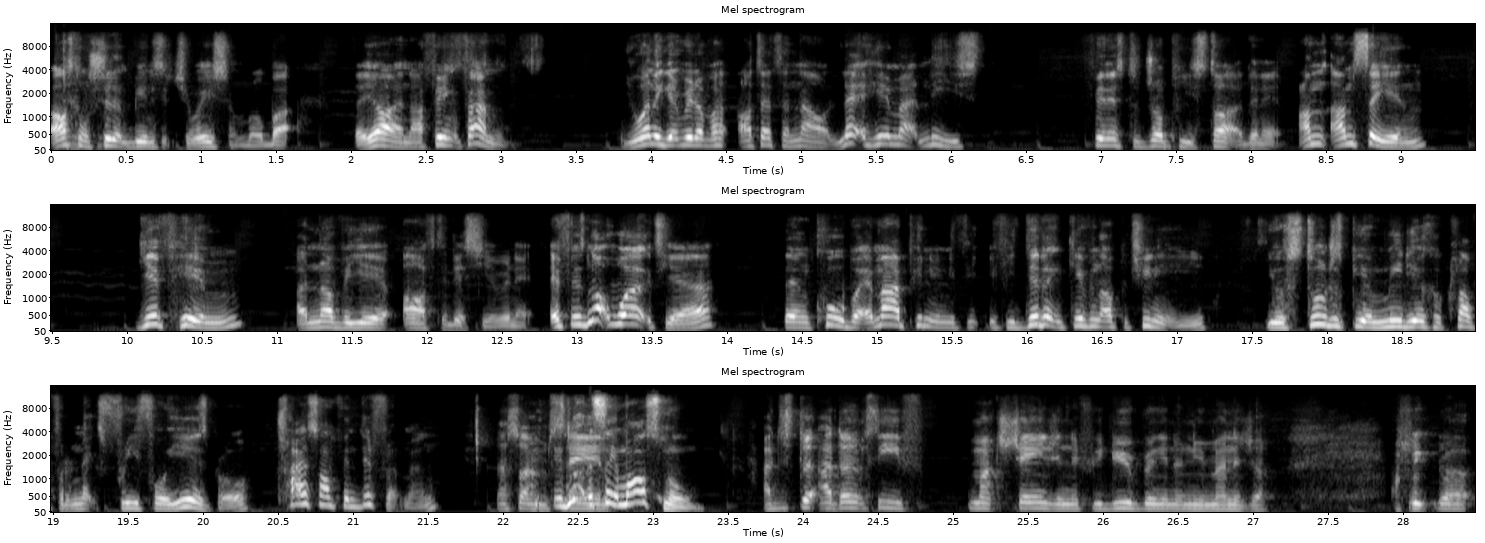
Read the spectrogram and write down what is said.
Arsenal shouldn't be in a situation, bro, but they are. And I think, fam, you want to get rid of Arteta now, let him at least finish the job he started, innit? I'm I'm saying give him another year after this year, innit? If it's not worked, yeah, then cool. But in my opinion, if he, if he didn't give the opportunity, you'll still just be a mediocre club for the next three, four years, bro. Try something different, man. That's what I'm it's not saying. the same Arsenal. I just don't- I don't see much changing if you do bring in a new manager. I think the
